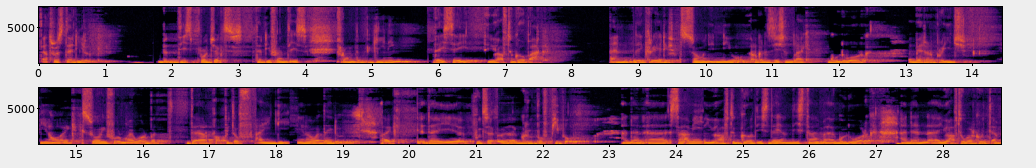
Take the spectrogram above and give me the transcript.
That was the deal. But these projects, the difference is from the beginning, they say you have to go back. And they created so many new organizations like Good Work, Better Bridge, you know, like, sorry for my word, but they are puppet of IND. You know what they do? Like, they uh, put a, a group of people and then uh, Sami, you have to go this day and this time, uh, good work, and then uh, you have to work with them.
